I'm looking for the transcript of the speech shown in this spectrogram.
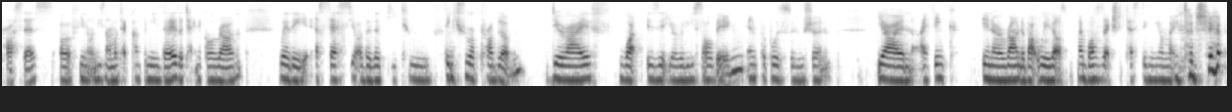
process of you know these normal tech companies there is a technical round where they assess your ability to think through a problem derive what is it you're really solving and propose a solution. Yeah and i think in a roundabout way that was my boss was actually testing me on my internship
